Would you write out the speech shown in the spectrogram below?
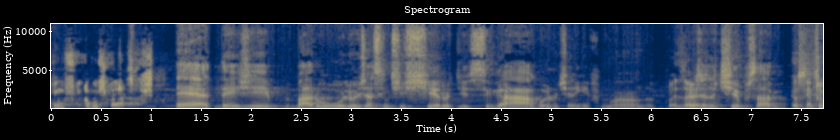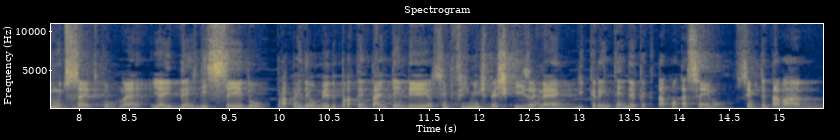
tem uns- alguns clássicos. É, desde barulho, já senti cheiro de cigarro, eu não tinha ninguém fumando. Pois é. Coisa do tipo, sabe? Eu sempre fui muito cético, né? E aí, desde cedo, pra perder o medo, pra tentar entender, eu sempre fiz minhas pesquisas, né? De querer entender o que, é que tá acontecendo. Sempre tentava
